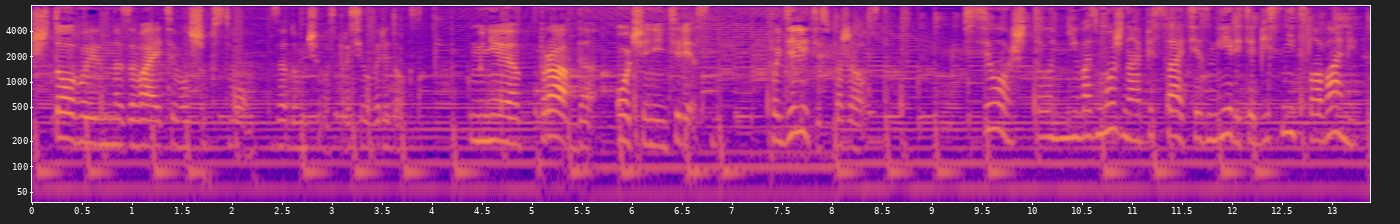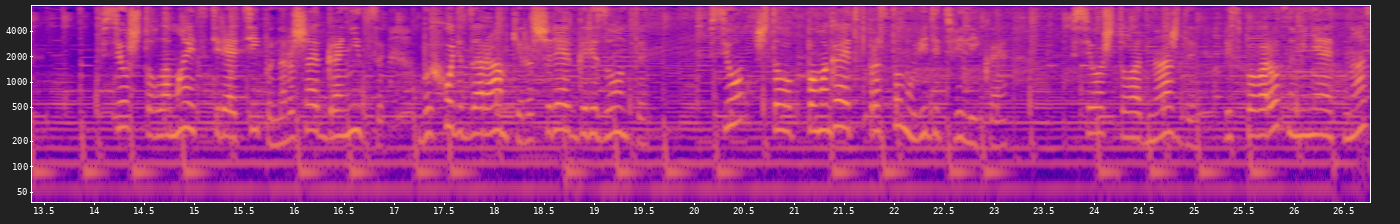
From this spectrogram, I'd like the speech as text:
«Что вы называете волшебством?» – задумчиво спросил Варидокс. Мне правда очень интересно. Поделитесь, пожалуйста. Все, что невозможно описать, измерить, объяснить словами. Все, что ломает стереотипы, нарушает границы, выходит за рамки, расширяет горизонты. Все, что помогает в простом увидеть великое. Все, что однажды бесповоротно меняет нас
